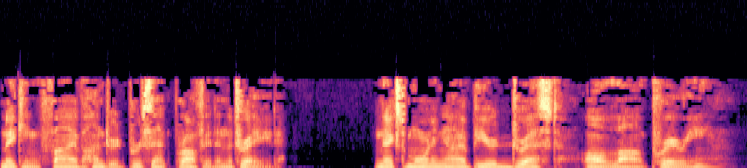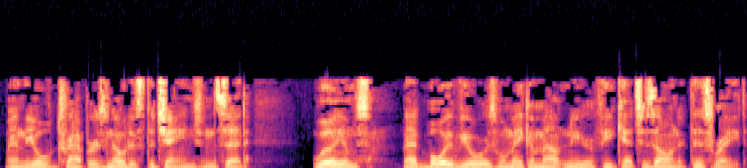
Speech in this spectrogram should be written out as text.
making five hundred per cent profit in the trade. Next morning I appeared dressed a la prairie, and the old trappers noticed the change and said, Williams, that boy of yours will make a mountaineer if he catches on at this rate.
